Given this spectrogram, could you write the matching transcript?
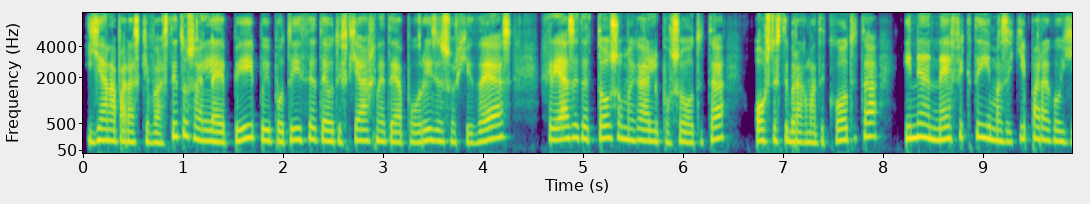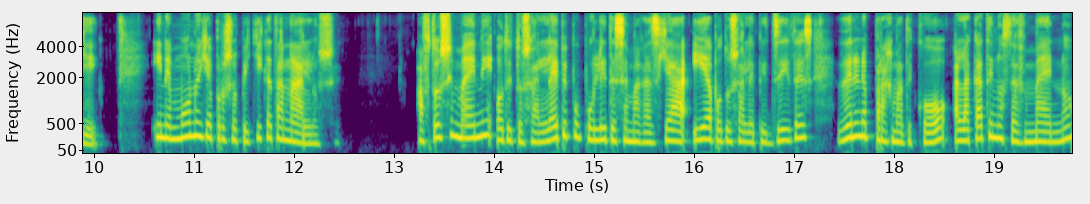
Για να παρασκευαστεί το σαλέπι, που υποτίθεται ότι φτιάχνεται από ρίζες ορχιδέας, χρειάζεται τόσο μεγάλη ποσότητα, ώστε στην πραγματικότητα είναι ανέφικτη η μαζική παραγωγή. Είναι μόνο για προσωπική κατανάλωση. Αυτό σημαίνει ότι το σαλέπι που πουλείται σε μαγαζιά ή από τους αλεπιτζίδες δεν είναι πραγματικό, αλλά κάτι νοθευμένο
